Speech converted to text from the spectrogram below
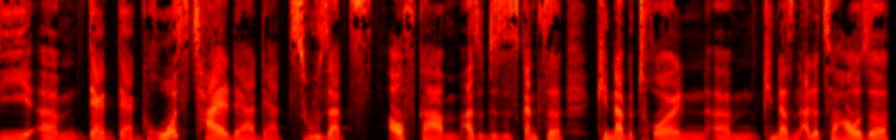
die ähm, der der Großteil der der Zusatzaufgaben, also dieses ganze Kinderbetreuen, ähm, Kinder sind alle zu Hause,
